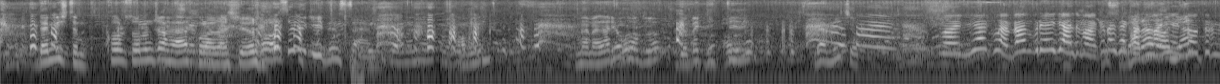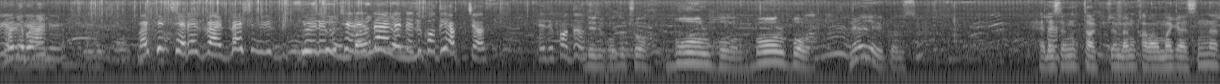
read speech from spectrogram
Demiştim kors olunca hayat kolaylaşıyor. Korsa mı giydin sen? Memeler yok oldu. Göbek gitti. Ben hiç yok. Manyaklar. Ben buraya geldim arkadaşlar. Bana Kadınlar yerinde oturmuyorum bana- yani. Bakın çerez verdiler. Şimdi biz böyle bu çerezlerle dedikodu yapacağız. Dedikodu. Dedikodu çok. Bol bol, bol bol. Ne dedikodusu? Hele senin takipçilerin benim kanalıma gelsinler.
